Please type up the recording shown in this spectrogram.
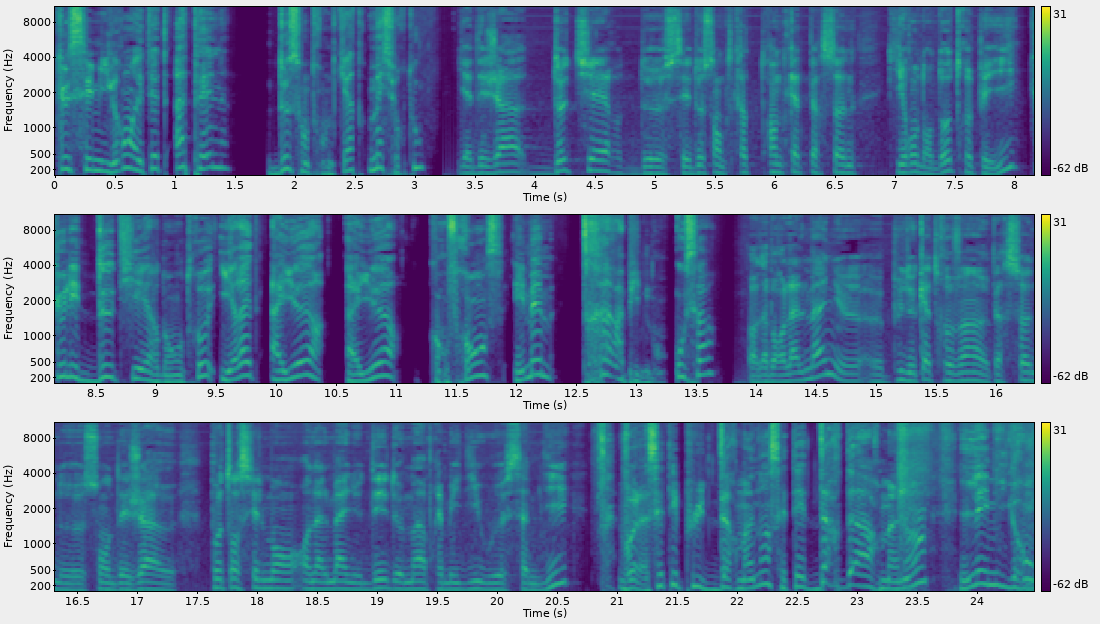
que ces migrants étaient à peine 234, mais surtout il y a déjà deux tiers de ces 234 personnes qui iront dans d'autres pays. Que les deux tiers d'entre eux iraient ailleurs, ailleurs qu'en France, et même très rapidement. Où ça? D'abord l'Allemagne, euh, plus de 80 personnes euh, sont déjà euh, potentiellement en Allemagne dès demain après-midi ou samedi. Voilà, c'était plus Darmanin, c'était Dardarmanin. Les migrants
